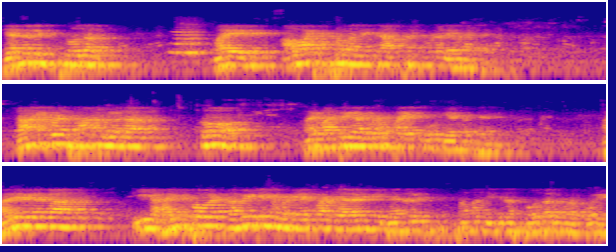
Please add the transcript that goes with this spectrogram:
జర్నలిస్ట్ సోదరు మరి అవార్డు సంబంధించిన అంశాన్ని కూడా లేవనట్లేదు దానికి కూడా సానుకూలతతో మరి మంత్రి గారు కూడా ఫైల్ మూవ్ చేయడం జరిగింది. అదేవిధంగా ఈ హై పవర్ కమిటీని ఒకటి ఏర్పాటు చేయాలని మీ జర్నలిస్ట్ సంబంధించిన సోదరులు కూడా కోరి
